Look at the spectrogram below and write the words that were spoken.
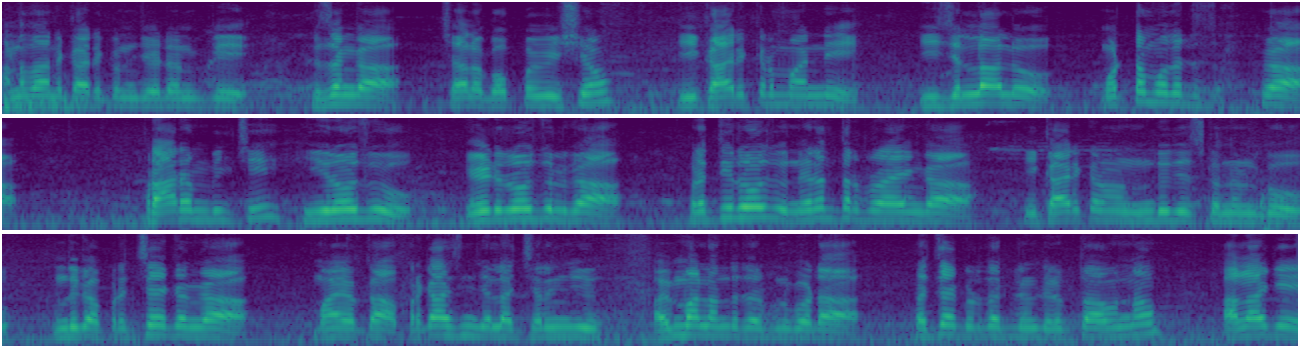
అన్నదాన కార్యక్రమం చేయడానికి నిజంగా చాలా గొప్ప విషయం. ఈ కార్యక్రమాన్ని ఈ జిల్లాలో మొట్టమొదటిగా ప్రారంభించి ఈరోజు ఏడు రోజులుగా ప్రతిరోజు నిరంతరప్రాయంగా ఈ కార్యక్రమం ముందుకు తీసుకున్నందుకు ముందుగా ప్రత్యేకంగా మా యొక్క ప్రకాశం జిల్లా చిరంజీవి అభిమానులందరి తరపున కూడా ప్రత్యేక కృతజ్ఞతలు తెలుపుతా ఉన్నాం. అలాగే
